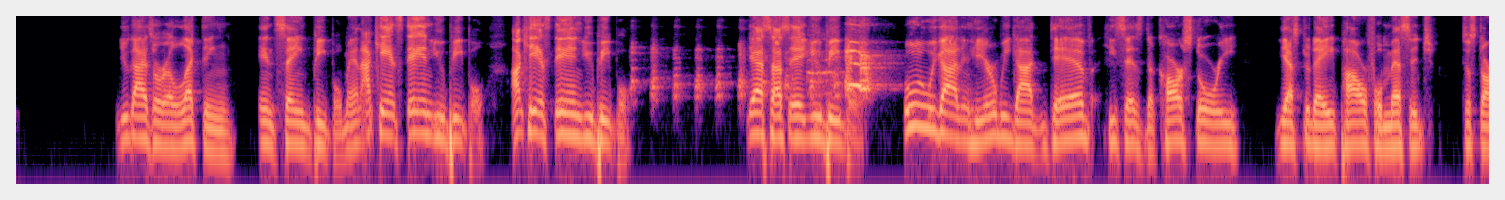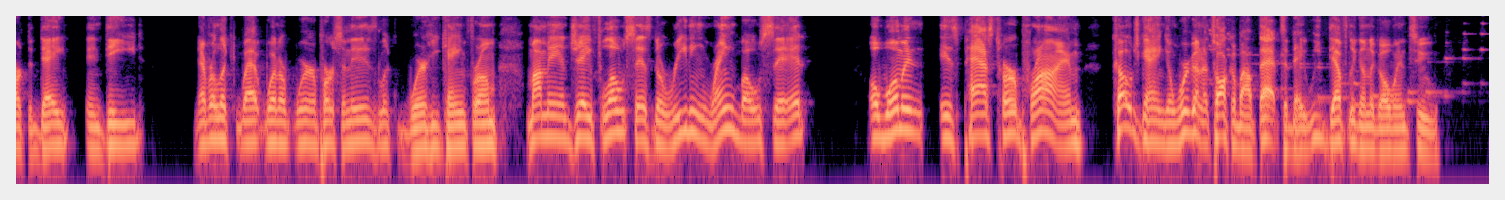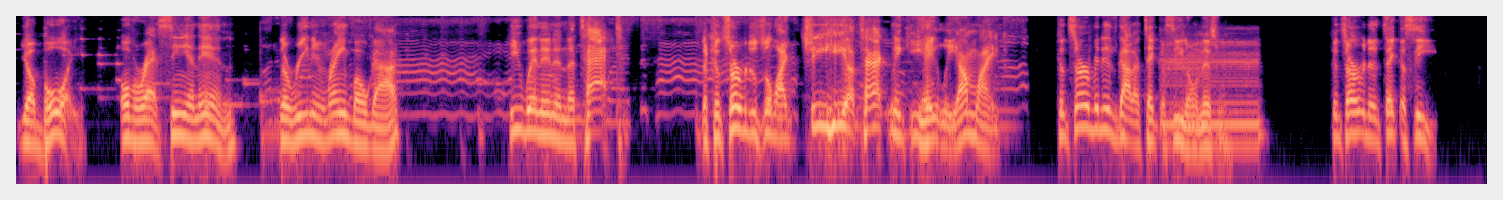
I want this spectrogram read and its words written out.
You guys are electing insane people, man. I can't stand you people. I can't stand you people. Yes, I said you people. Who we got in here? We got Dev. He says the car story yesterday. Powerful message to start the day. Indeed. Never look at what a, where a person is, look where he came from. My man Jay Flow says the reading rainbow said a woman is past her prime, coach gang, and we're going to talk about that today. We definitely going to go into your boy over at CNN, the reading rainbow guy. He went in and attacked. The conservatives are like, gee, he attacked Nikki Haley. I'm like, conservatives got to take a seat on this one. Conservatives, take a seat.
